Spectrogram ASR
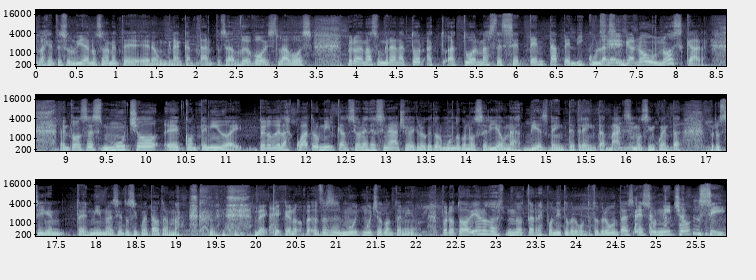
la gente se olvida, no solamente era un gran cantante, o sea, The Voice, la voz, pero además un gran actor, actu- actuó en más de 70 películas, sí, ganó sí. un Oscar. Entonces, mucho eh, contenido ahí. Pero de las 4.000 canciones de Sinatra, yo creo que todo el mundo conocería unas 10, 20, 30, máximo 50, pero siguen 3.950 50 otras más. De- que- que no- entonces, muy- mucho contenido. Pero todavía no, no te respondí tu pregunta. Tu pregunta es, ¿es un nicho? Sí,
